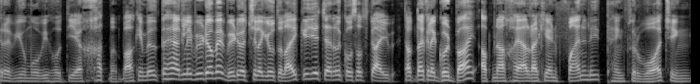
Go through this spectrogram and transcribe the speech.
रिव्यू मूवी होती है खत्म। बाकी मिलते हैं अगले वीडियो में। वीडियो अच्छी लगी हो तो लाइक कीजिए, चैनल को सब्सक्राइब। तब तक ले गुड बाय, अपना ख्याल रखिए। And finally thanks for watching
